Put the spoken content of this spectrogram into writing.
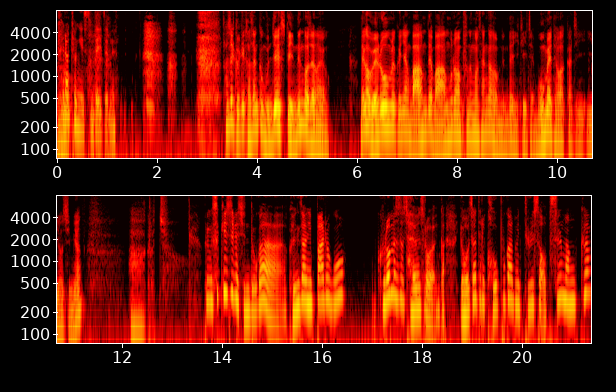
쾌락형이 있습니다. 이제는. 사실 그게 가장 큰 문제일 수도 있는 거잖아요. 내가 외로움을 그냥 마음 대 마음으로만 푸는 건 상관없는데 이게 이제 몸의 대화까지 이어지면 아 그렇죠. 그리고 스킨십의 진도가 굉장히 빠르고 그러면서도 자연스러워요. 그러니까 여자들이 거부감이 들 수 없을 만큼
